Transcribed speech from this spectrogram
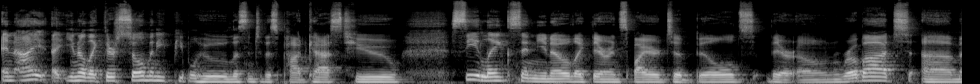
and I, you know, like there's so many people who listen to this podcast who see Lynx and, you know, like they're inspired to build their own robot. Um,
